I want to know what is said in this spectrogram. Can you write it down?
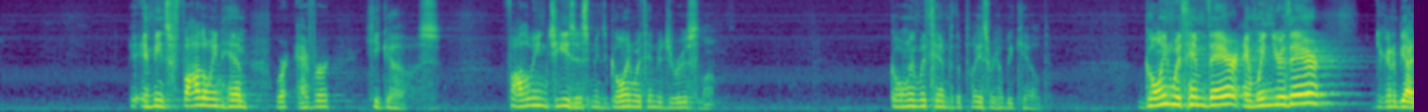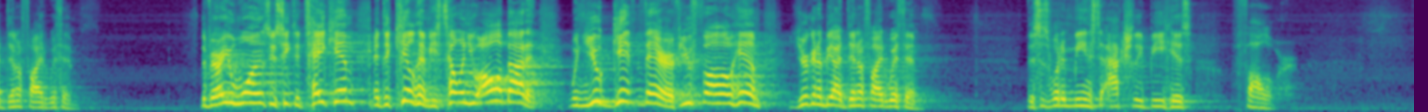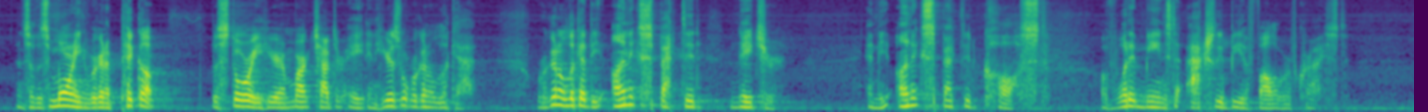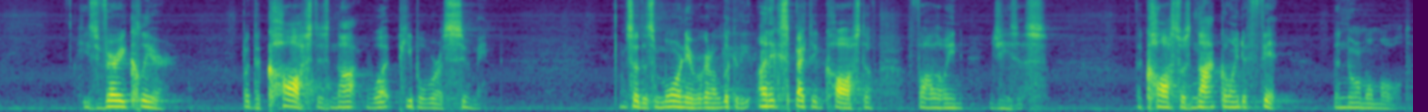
It means following him wherever he goes. Following Jesus means going with him to Jerusalem, going with him to the place where he'll be killed. Going with him there, and when you're there, you're going to be identified with him. The very ones who seek to take him and to kill him. He's telling you all about it. When you get there, if you follow him, you're going to be identified with him. This is what it means to actually be his follower. And so this morning, we're going to pick up the story here in Mark chapter 8. And here's what we're going to look at we're going to look at the unexpected nature and the unexpected cost of what it means to actually be a follower of Christ. He's very clear but the cost is not what people were assuming. And so this morning, we're going to look at the unexpected cost of following Jesus. The cost was not going to fit the normal mold.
